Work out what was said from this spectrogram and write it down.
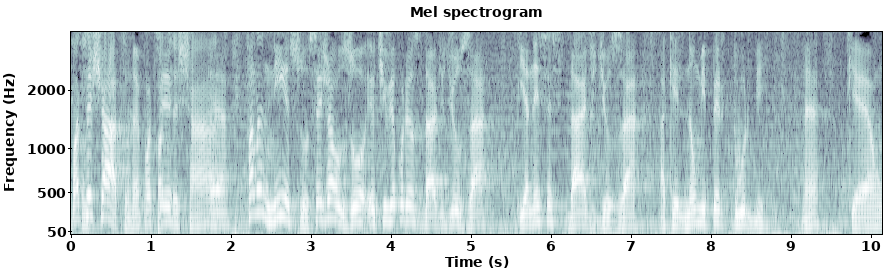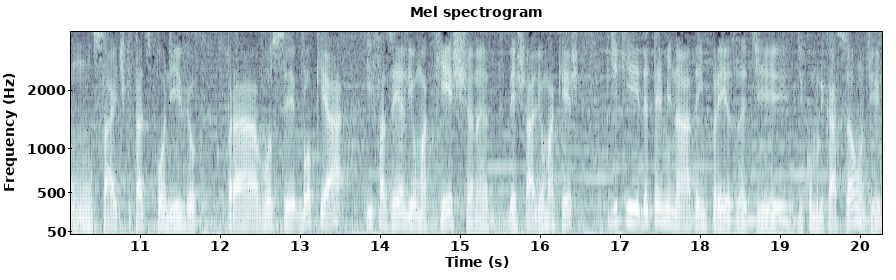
pode assim, ser chato, né? Pode, pode ser, ser chato. É. Falando nisso, você já usou? Eu tive a curiosidade de usar e a necessidade de usar aquele não me perturbe, né? Que é um, um site que está disponível para você bloquear e fazer ali uma queixa, né? Deixar ali uma queixa de que determinada empresa de, de comunicação, de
